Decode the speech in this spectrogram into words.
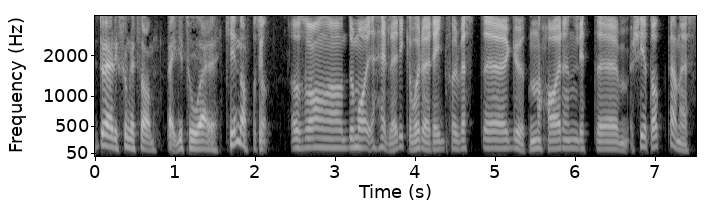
du er liksom litt sånn Begge to er keen, da. Og så, og så, du må heller ikke være redd for hvis eh, gutten har en litt uh, skitete penis.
